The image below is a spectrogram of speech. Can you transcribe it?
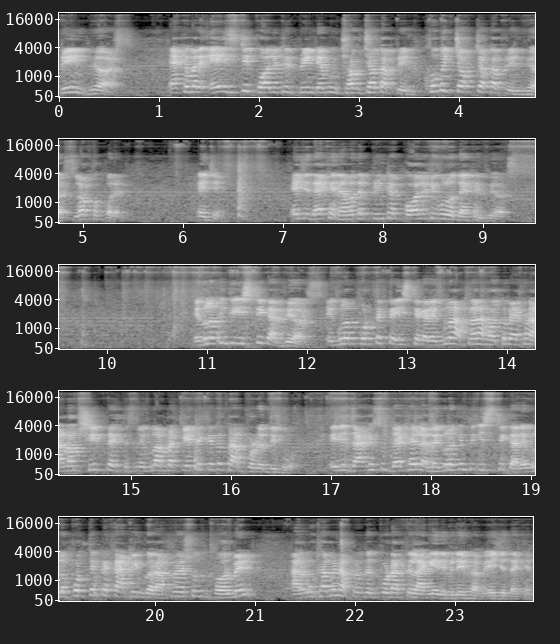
প্রিন্ট ভিউয়ার্স একেবারে এইচডি কোয়ালিটির প্রিন্ট এবং ঝকঝকা প্রিন্ট খুবই চকচকা প্রিন্ট ভিউয়ার্স লক্ষ্য করেন। এই যে এই যে দেখেন, আমাদের প্রিন্টের কোয়ালিটিগুলো দেখেন ভিউয়ার্স এগুলো কিন্তু স্টিকার ভিউয়ার্স এগুলো প্রত্যেকটা স্টিকার এগুলো আপনারা হয়তো এখন আনাম শীট দেখতেছেন, এগুলো আমরা কেটে কেটে তারপরে দিব। এই যে যা কিছু দেখাইলাম, এগুলো কিন্তু স্টিকার এগুলো প্রত্যেকটা কাটিং করা আপনারা শুধু ধরবেন আর উঠাবেন, আপনাদের প্রোডাক্টে লাগিয়ে দেবেন এইভাবে। এই যে দেখেন,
